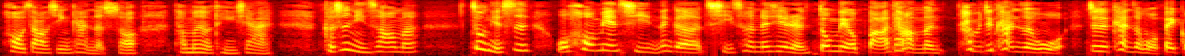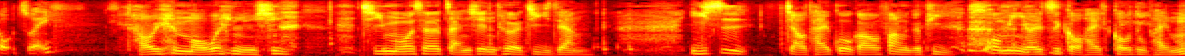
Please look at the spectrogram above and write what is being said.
后照镜看的时候，他们有停下来。可是你知道吗？重点是我后面骑那个骑车那些人都没有扒他们，他们就看着我，就是看着我被狗追。桃园某位女性 骑摩托车展现特技，这样疑似脚抬过高放了个屁，后面有一只狗还狗肚排沫，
